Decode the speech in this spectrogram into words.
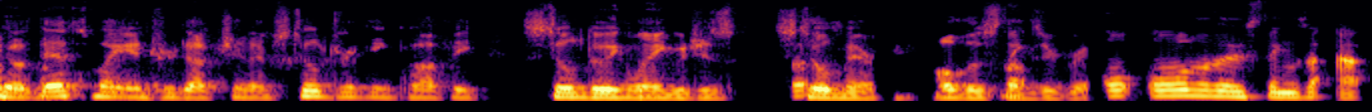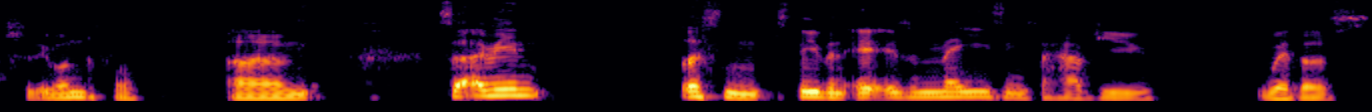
so that's my introduction. I'm still drinking coffee, still doing languages, still married. All those things are great. All, all of those things are absolutely wonderful. Um, so, I mean, listen, Stephen, it is amazing to have you with us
